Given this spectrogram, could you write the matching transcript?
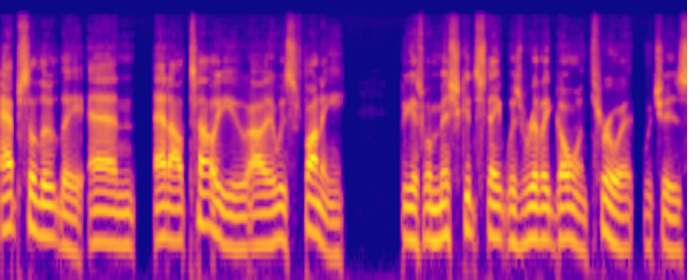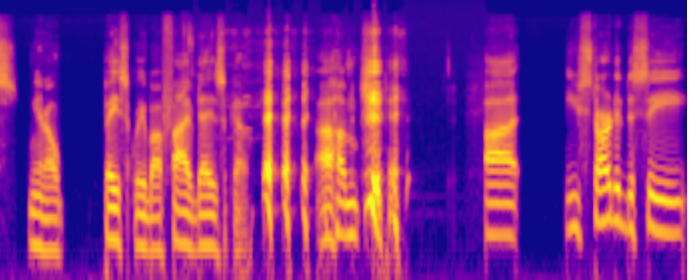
Absolutely, and and I'll tell you, uh, it was funny because when Michigan State was really going through it, which is you know basically about five days ago, um, uh, you started to see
